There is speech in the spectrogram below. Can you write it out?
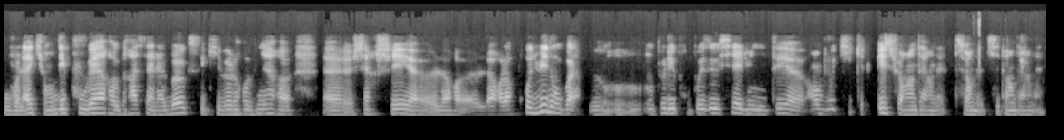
ou voilà, qui ont découvert grâce à la box et qui veulent revenir chercher leurs leur, produits. Donc voilà, on, peut les proposer aussi à l'unité en boutique et sur Internet, sur notre site Internet.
